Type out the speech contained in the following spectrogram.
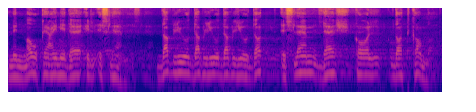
من موقع نداء الإسلام www.islam-call.com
